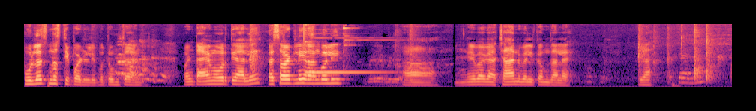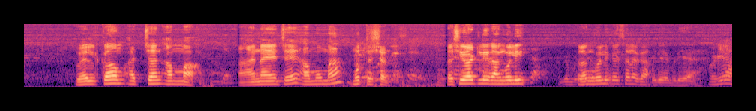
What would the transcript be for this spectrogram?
फुलंच नसती पडली मग तुमच्या पण टाईमवरती आले. कसं वाटली रांगोली? हां. हे बघा छान वेलकम झालाय. या. वेलकम अच्छन अम्मा. अनायाचे अमुमा मुत्तशन कशी वाटली रांगोली? रंगोली कैसा लगा बढ़िया बढ़िया. बढ़िया.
